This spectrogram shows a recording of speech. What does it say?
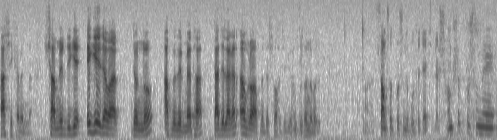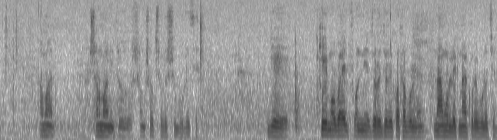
তা শেখাবেন না। সামনের দিকে এগিয়ে যাওয়ার জন্য আপনাদের মেধা কাজে লাগান। আমরাও আপনাদের সহযোগী হব। ধন্যবাদ। সংসদ প্রসঙ্গে বলতে চাইছিলেন। সংসদ প্রসঙ্গে আমার সম্মানিত সংসদ সদস্য বলেছে যে কে মোবাইল ফোন নিয়ে জোরে জোরে কথা বললেন নাম উল্লেখ না করে বলেছেন।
